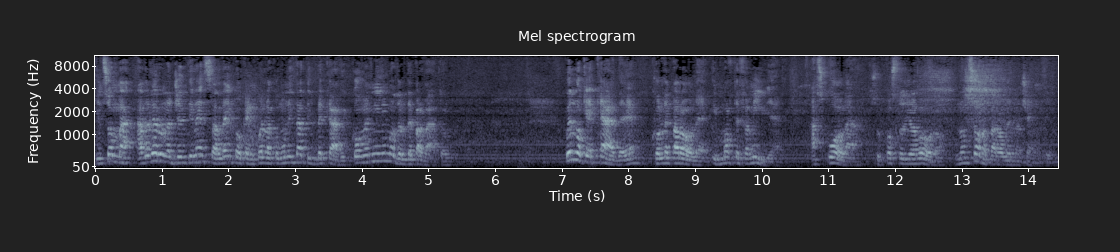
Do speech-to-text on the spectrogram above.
Insomma, ad avere una gentilezza all'epoca in quella comunità ti beccavi come minimo del depravato. Quello che accade con le parole in molte famiglie, a scuola, sul posto di lavoro, non sono parole innocenti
